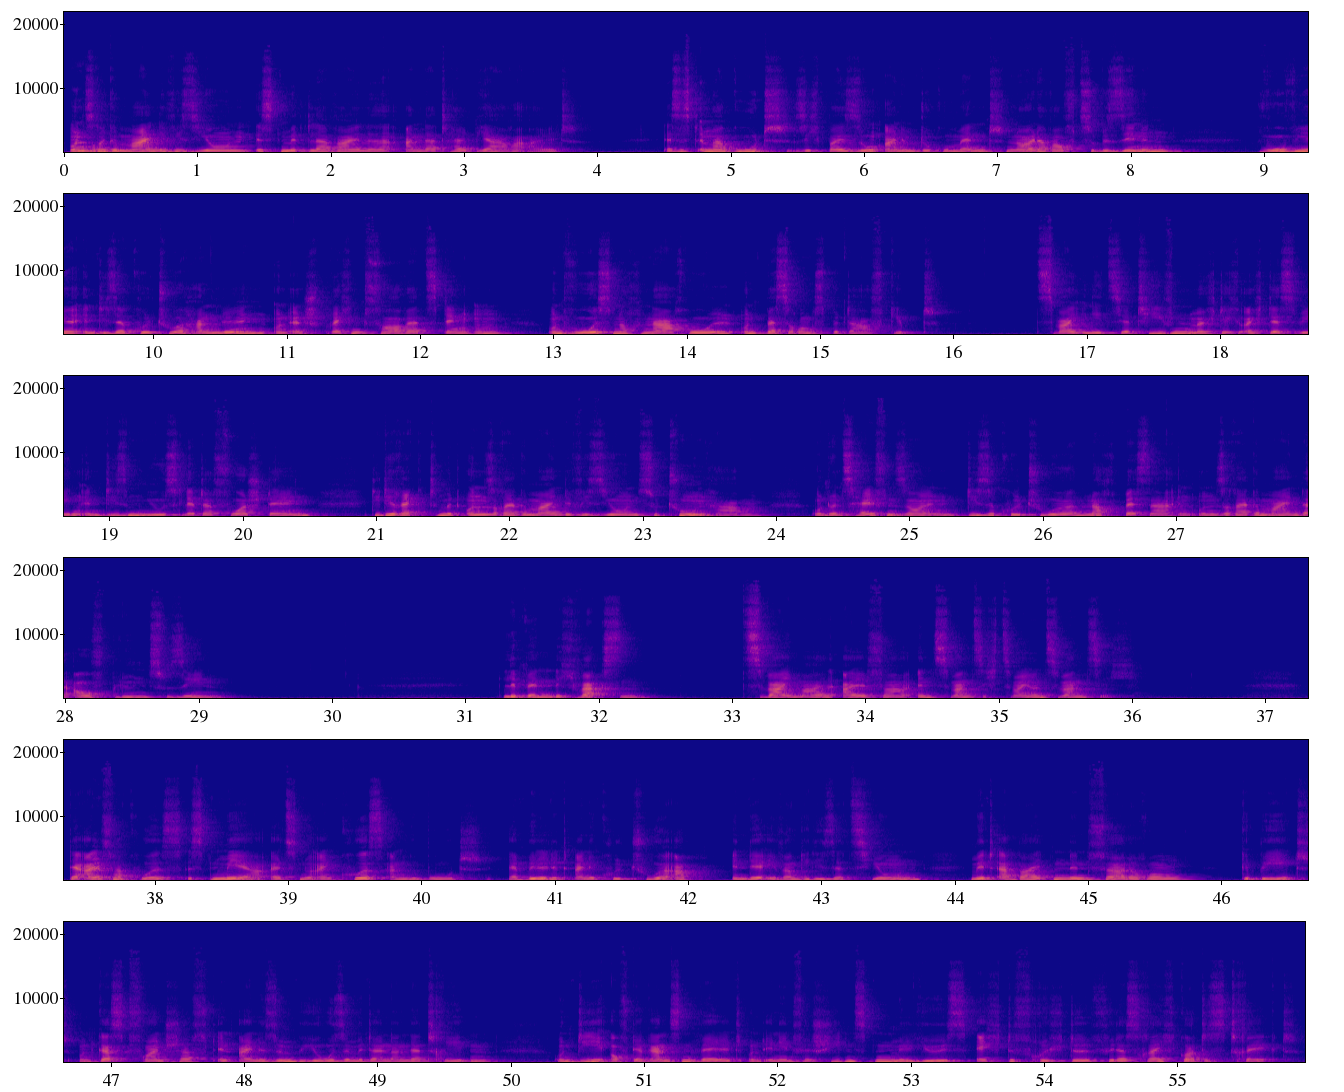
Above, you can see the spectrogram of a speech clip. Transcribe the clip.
Unsere Gemeindevision ist mittlerweile anderthalb Jahre alt. Es ist immer gut, sich bei so einem Dokument neu darauf zu besinnen, wo wir in dieser Kultur handeln und entsprechend vorwärts denken und wo es noch Nachhol- und Besserungsbedarf gibt. Zwei Initiativen möchte ich euch deswegen in diesem Newsletter vorstellen, die direkt mit unserer Gemeindevision zu tun haben und uns helfen sollen, diese Kultur noch besser in unserer Gemeinde aufblühen zu sehen. Lebendig wachsen. Zweimal Alpha in 2022. Der Alpha-Kurs ist mehr als nur ein Kursangebot. Er bildet eine Kultur ab, in der Evangelisation, Mitarbeitendenförderung, Gebet und Gastfreundschaft in eine Symbiose miteinander treten und die auf der ganzen Welt und in den verschiedensten Milieus echte Früchte für das Reich Gottes trägt.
